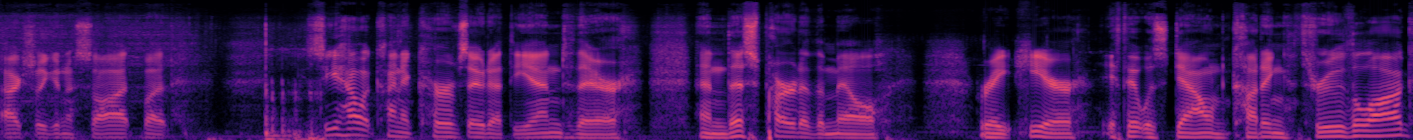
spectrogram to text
actually gonna saw it, but see how it kind of curves out at the end there? And this part of the mill right here if it was down cutting through the log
